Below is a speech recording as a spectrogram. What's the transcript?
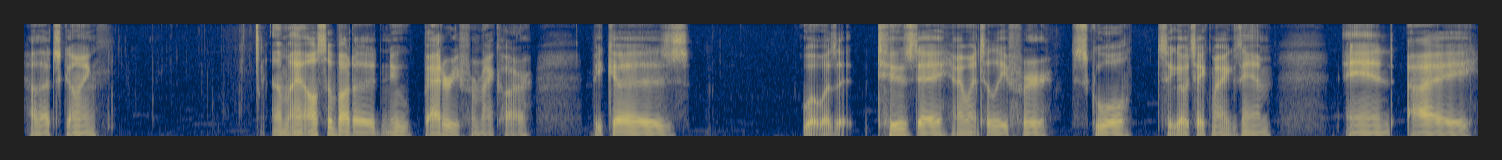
how that's going. Um, I also bought a new battery for my car because what was it? Tuesday, I went to leave for school to go take my exam, and I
